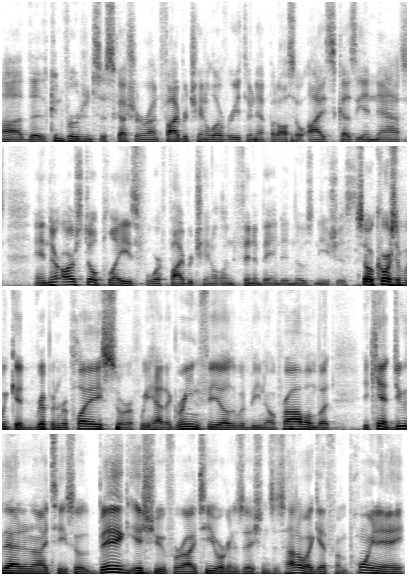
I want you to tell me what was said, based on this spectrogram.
uh, the convergence discussion around fiber channel over Ethernet, but also iSCSI and NAS. And there are still plays for fiber channel and InfiniBand in those niches. So of course, if we could rip and replace, or if we had a greenfield, it would be no problem. But you can't do that in IT. So the big issue for IT organizations is how do I get from point A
